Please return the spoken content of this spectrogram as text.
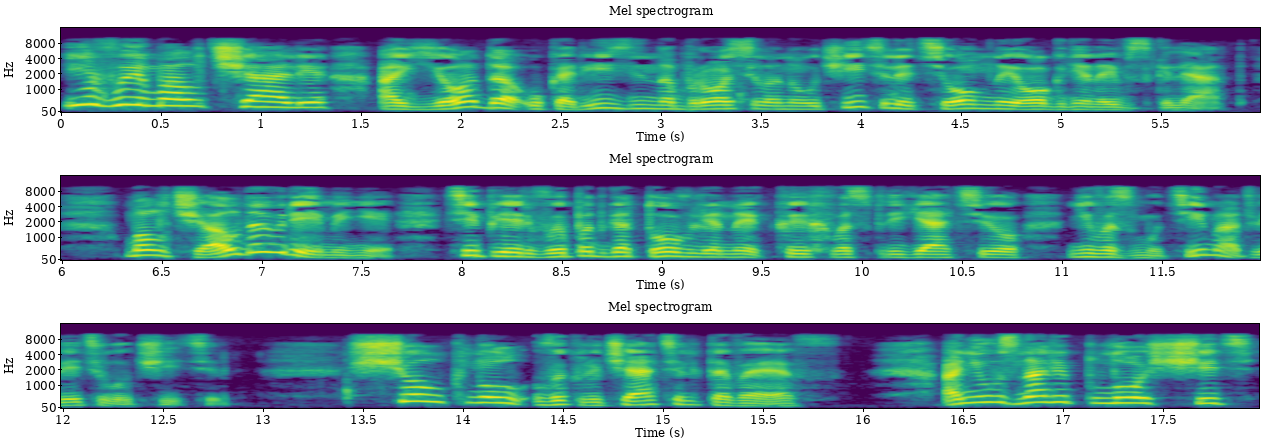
И вы молчали, а Йода укоризненно бросила на учителя темный огненный взгляд. Молчал до времени. Теперь вы подготовлены к их восприятию, невозмутимо ответил учитель. Щелкнул выключатель ТВФ. Они узнали площадь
